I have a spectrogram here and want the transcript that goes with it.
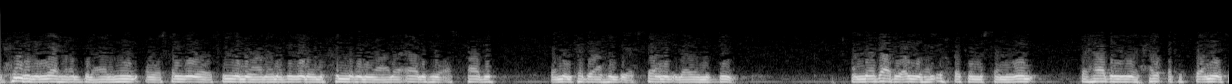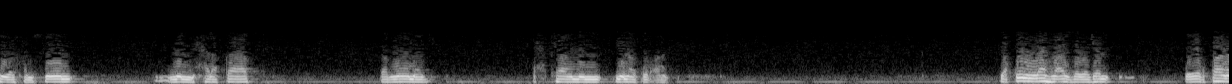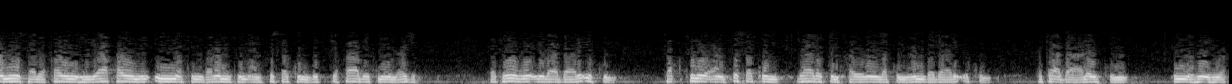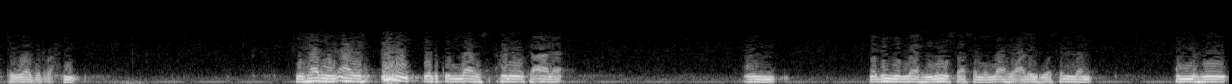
الحمد لله رب العالمين وأصلي وأسلم على نبينا محمد وعلى آله وأصحابه ومن تبعهم بإحسان إلى يوم الدين. أما بعد أيها الإخوة المستمعون فهذه هي الحلقة الثانية والخمسون من حلقات برنامج أحكام من القرآن. يقول الله عز وجل وإذ قال موسى لقومه يا قوم إنكم ظلمتم أنفسكم باتخاذكم العجل. فتوبوا إلى بارئكم فاقتلوا أنفسكم ذلكم خير لكم عند بارئكم فتاب عليكم إنه هو التواب الرحيم. في هذه الآية يذكر الله سبحانه وتعالى عن نبي الله موسى صلى الله عليه وسلم أنه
